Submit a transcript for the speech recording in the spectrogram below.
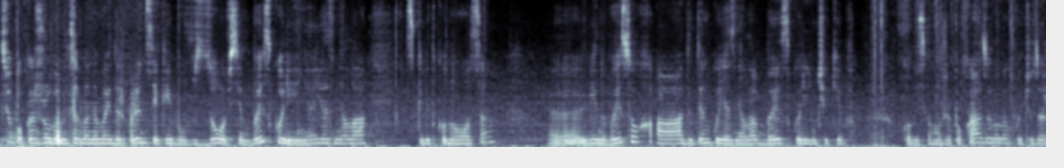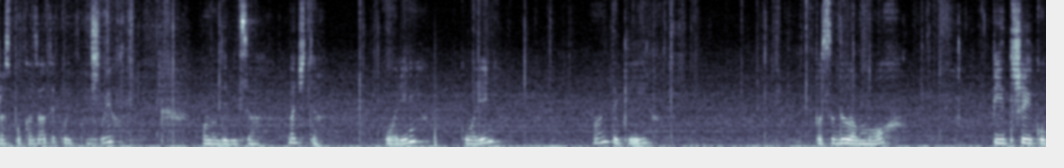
Цю покажу вам. Це в мене Мейдер Принц, який був зовсім без коріння. Я зняла з квітконоса. Е, Він висох, а дитинку я зняла без корінчиків. Колись вам уже показувала. Хочу зараз показати. Ой, нових. Воно дивіться, бачите? Корінь, корінь. Ось такий. Посадила мох, під шийку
